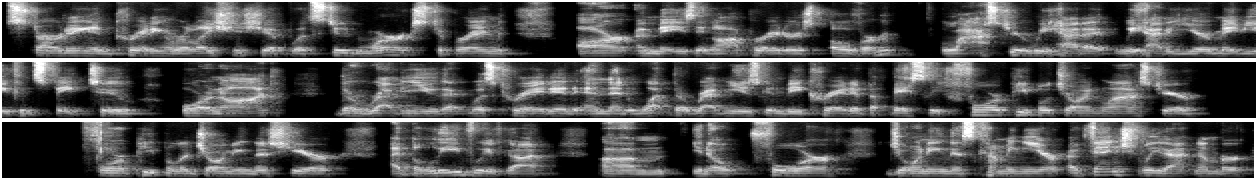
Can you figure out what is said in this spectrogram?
starting and creating a relationship with student works to bring our amazing operators over? Last year we had a we had a year maybe you can speak to or not the revenue that was created and then what the revenue is going to be created. But basically four people joined last year four people are joining this year. I believe we've got, um, you know, four joining this coming year. Eventually, that number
